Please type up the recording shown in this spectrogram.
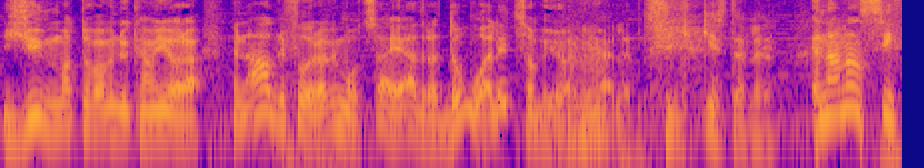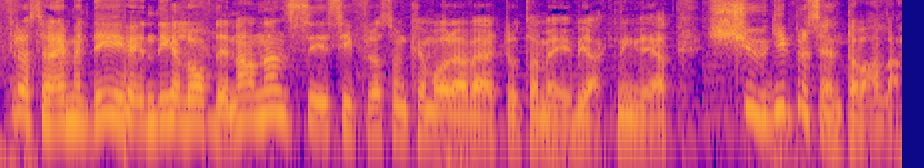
gymmat och vad vi nu kan göra. Men aldrig förr har vi mått så här jädra dåligt som vi gör nu heller. Psykiskt eller? En annan siffra, så här, men det är en del av det. En annan si- siffra som kan vara värt att ta med i beaktning är att 20% av alla,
